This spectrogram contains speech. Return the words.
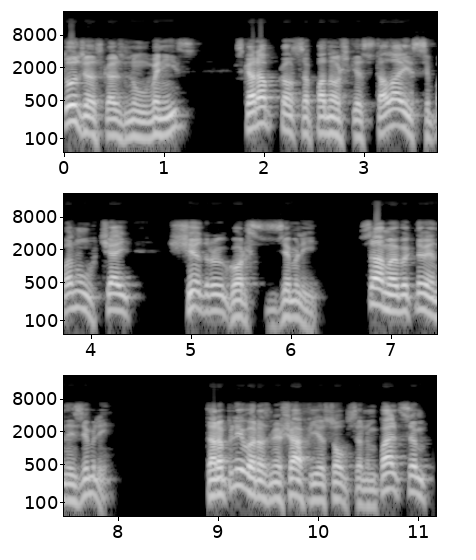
тут же скользнул вниз, скарабкался по ножке стола и сыпанул в чай щедрую горсть земли, самой обыкновенной земли. Торопливо размешав ее собственным пальцем,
